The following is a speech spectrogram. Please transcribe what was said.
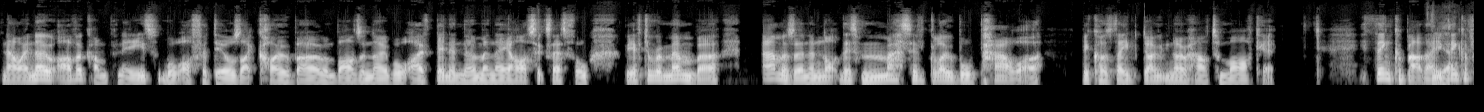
Now, I know other companies will offer deals like Kobo and Barnes and Noble. I've been in them and they are successful. But you have to remember Amazon are not this massive global power because they don't know how to market. think about that. You think of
